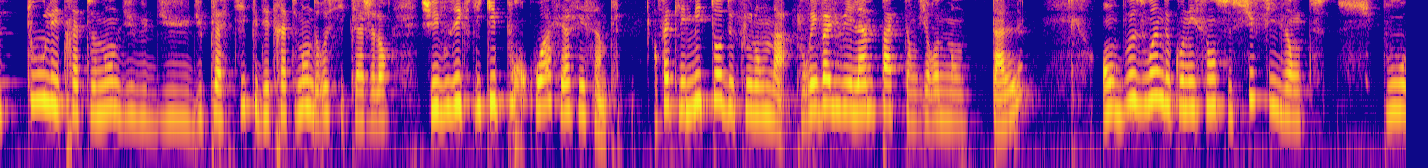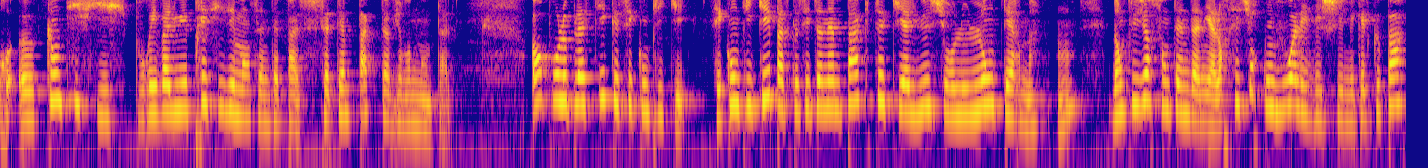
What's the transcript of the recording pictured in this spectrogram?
tous les traitements du, du, plastique, des traitements de recyclage. Alors, je vais vous expliquer pourquoi, c'est assez simple. En fait, les méthodes que l'on a pour évaluer l'impact environnemental ont besoin de connaissances suffisantes pour euh, quantifier, pour évaluer précisément cet impact, cet impact environnemental. Or, pour le plastique, c'est compliqué. C'est compliqué parce que c'est un impact qui a lieu sur le long terme, hein, dans plusieurs centaines d'années. Alors c'est sûr qu'on voit les déchets, mais quelque part,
